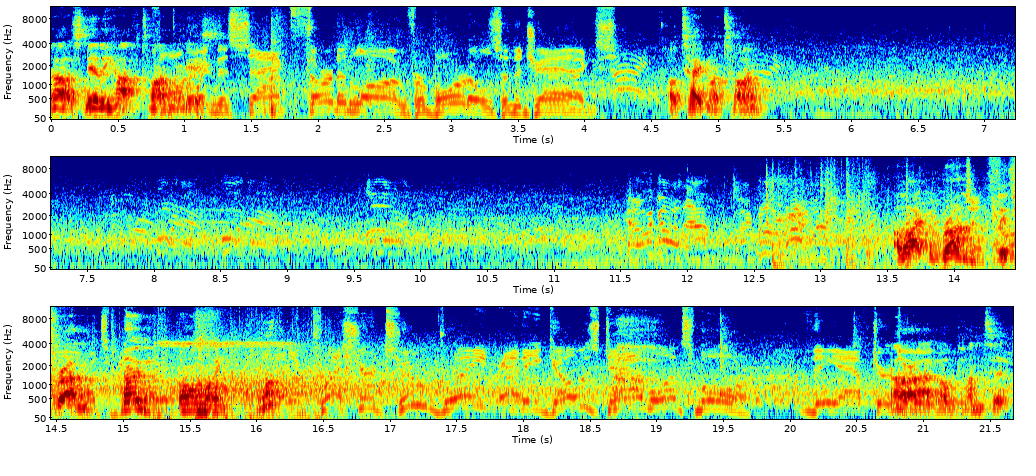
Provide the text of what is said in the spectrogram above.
No, it's nearly half time, I guess. the sack, third and long for Bortles and the Jags. I'll take my time. I like the run. Let's run. No. Oh my. What? The pressure too great, and he goes down once more. The afternoon. All right, I'll punt it.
